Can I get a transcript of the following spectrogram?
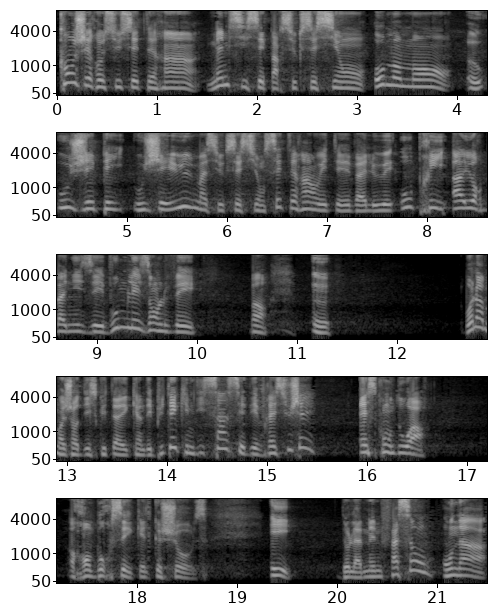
quand j'ai reçu ces terrains, même si c'est par succession, au moment euh, où j'ai eu ma succession, ces terrains ont été évalués au prix à urbaniser, vous me les enlevez. Bon, euh, voilà, moi j'en discutais avec un député qui me dit ça, c'est des vrais sujets. Est-ce qu'on doit rembourser quelque chose? Et de la même façon, on a,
